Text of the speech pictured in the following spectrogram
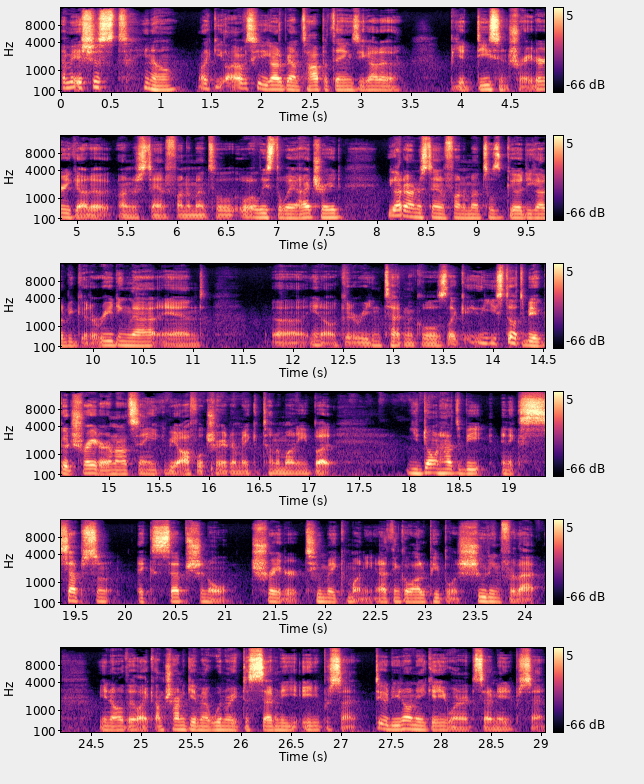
I mean, it's just you know, like obviously you got to be on top of things. You got to be a decent trader. You got to understand fundamental, or at least the way I trade. You got to understand fundamentals good. You got to be good at reading that and uh, you know, good at reading technicals. Like you still have to be a good trader. I'm not saying you can be an awful trader, make a ton of money, but you don't have to be an exceptional exceptional trader to make money. And I think a lot of people are shooting for that. You know, they're like, I'm trying to get my win rate to 70, 80%. Dude, you don't need to get your win rate to 70, 80%.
